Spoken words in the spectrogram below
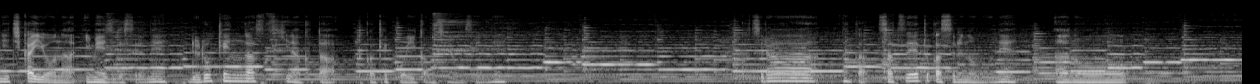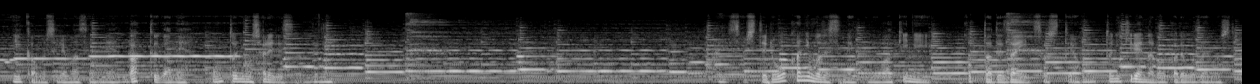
に近いようなイメージですよね。ルロケンが好きな方とか結構いいかもしれませんね。こちらなんか撮影とかするのもねあのー、いいかもしれませんね。バッグがね本当におしゃれですのでね。そして廊下にもですねこの脇に凝ったデザインそして本当に綺麗な廊下でございました。い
